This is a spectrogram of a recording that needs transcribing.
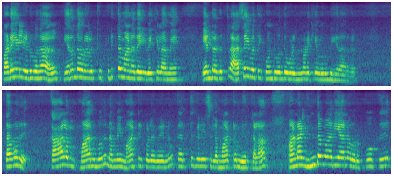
படையில் இடுவதால் இறந்தவர்களுக்கு பிடித்தமானதை வைக்கலாமே என்றதற்கு அசைவத்தை கொண்டு வந்து நுழைக்க விரும்புகிறார்கள். தவறு. காலம் மாறும்போது நம்மை மாற்றிக்கொள்ள வேண்டும். கருத்துக்களில் சில மாற்றம் இருக்கலாம். ஆனால் இந்த மாதிரியான ஒரு போக்கு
